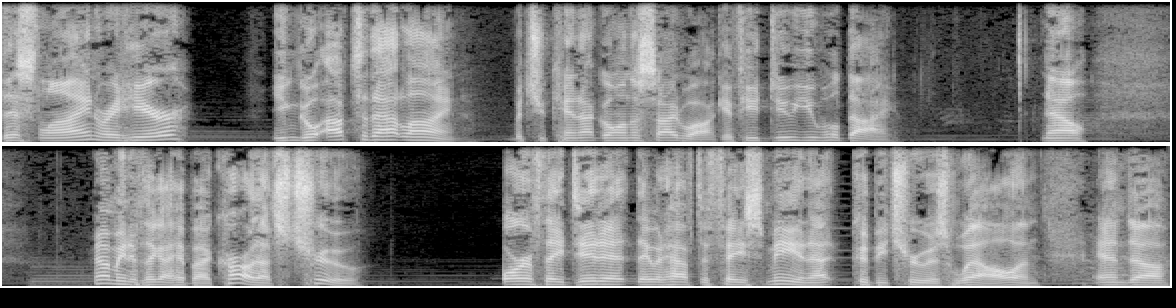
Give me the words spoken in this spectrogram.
this line right here, you can go up to that line, but you cannot go on the sidewalk. If you do, you will die. Now, I mean, if they got hit by a car, that's true. Or if they did it, they would have to face me, and that could be true as well. And and uh,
